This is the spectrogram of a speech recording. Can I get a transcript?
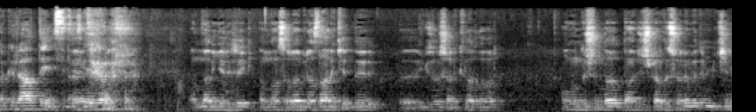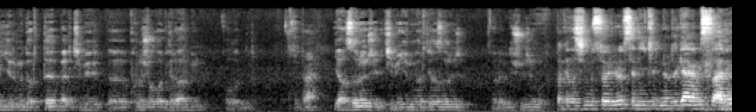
bakın rahatlayın, istediğiniz Evet. geliyormuş. Onlar gelecek. Ondan sonra biraz daha hareketli, e, güzel şarkılar da var. Onun dışında daha önce hiçbir yerde söylemedim. 2024'te belki bir e, proje olabilir, albüm olabilir. Süper. Yazdan önce, 2024 yazdan önce. Öyle bir düşüncem var. Bakın şimdi söylüyoruz. Senin 2024'de gelmemiz salim.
